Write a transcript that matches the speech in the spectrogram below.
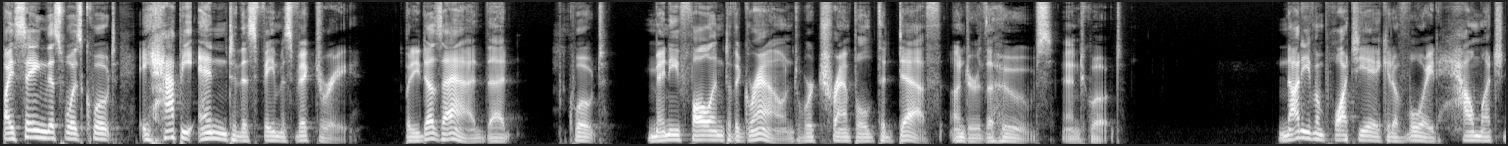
by saying this was, quote, a happy end to this famous victory. But he does add that, quote, many fallen to the ground were trampled to death under the hooves, end quote. Not even Poitiers could avoid how much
